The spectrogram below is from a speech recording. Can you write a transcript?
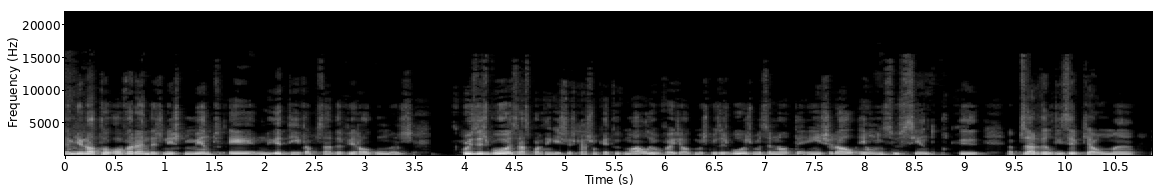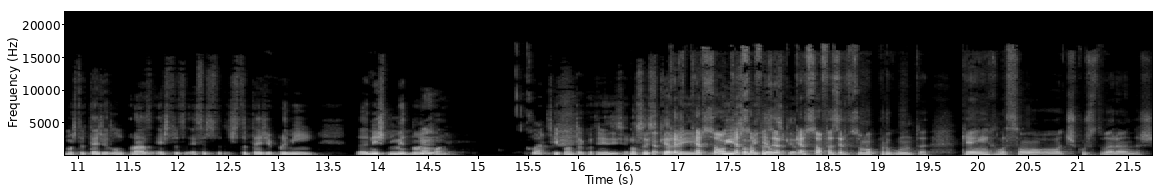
a minha nota ao Varandas neste momento é negativa, apesar de haver algumas coisas boas. Há sportinguistas que acham que é tudo mal, eu vejo algumas coisas boas, mas a nota em geral é um insuficiente porque, apesar dele dizer que há uma, uma estratégia de longo prazo, esta, essa estratégia para mim eh, neste momento não é Hum. clara. Claro. E pronto, é o que eu tenho a dizer. Não sei se Quero, querem quero só, Luís quero ou só Miguel, fazer, quero só fazer-vos uma pergunta, que é em relação ao, ao discurso de Varandas.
